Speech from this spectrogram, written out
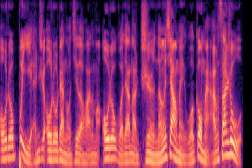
欧洲不研制欧洲战斗机的话，那么欧洲国家呢只能向美国购买 F 三十五。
